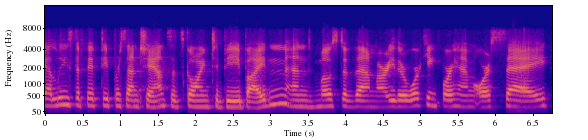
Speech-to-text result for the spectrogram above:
at least a 50% chance it's going to be Biden. And most of them are either working for him or say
